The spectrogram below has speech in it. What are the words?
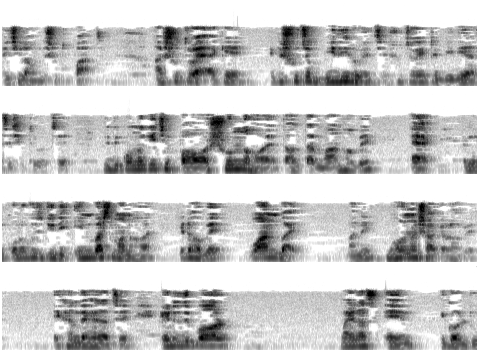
এই ছিল আমাদের সূত্র পাঁচ। আর সূত্র একে একটি সূচক বিধি রয়েছে। একটি বিধি আছে, সেটি হচ্ছে যদি কোনো কিছুর পাওয়ার শূন্য হয়, তাহলে তার মান হবে এক। এবং কোনো কিছু যদি ইনভার্স মান হয় হবে ওয়ান বাই মানে হবে। এখানে দেখা যাচ্ছে a to the power minus n equal to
